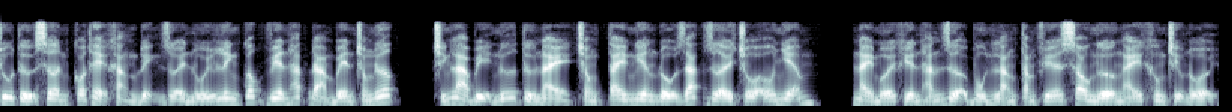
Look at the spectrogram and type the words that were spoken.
Chu Tử Sơn có thể khẳng định dưới núi linh cốc viên hắc đàm bên trong nước, chính là bị nữ tử này trong tay nghiêng đổ rác rưởi cho ô nhiễm, này mới khiến hắn rửa bùn lắng tắm phía sau ngứa ngáy không chịu nổi.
